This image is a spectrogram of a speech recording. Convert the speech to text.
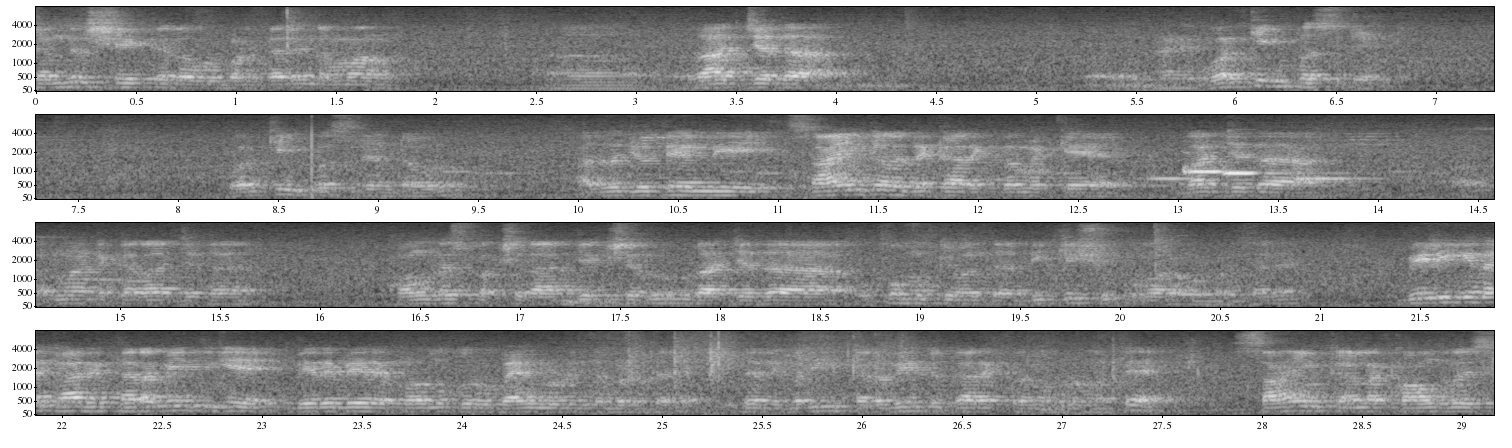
ಚಂದ್ರಶೇಖರ್ ಅವರು ಬರ್ತಾರೆ, ನಮ್ಮ ರಾಜ್ಯದ ವರ್ಕಿಂಗ್ ಪ್ರೆಸಿಡೆಂಟ್ ವರ್ಕಿಂಗ್ ಪ್ರೆಸಿಡೆಂಟ್ ಅವರು. ಅದರ ಜೊತೆಯಲ್ಲಿ ಸಾಯಂಕಾಲದ ಕಾರ್ಯಕ್ರಮಕ್ಕೆ ರಾಜ್ಯದ ಕರ್ನಾಟಕ ರಾಜ್ಯದ ಕಾಂಗ್ರೆಸ್ ಪಕ್ಷದ ಅಧ್ಯಕ್ಷರು, ರಾಜ್ಯದ ಉಪಮುಖ್ಯಮಂತ್ರಿ ಡಿ ಕೆ ಶಿವಕುಮಾರ್ ಅವರು ಬರ್ತಾರೆ. ಬೆಳಗಿನ ಕಾರ್ಯ, ತರಬೇತಿಗೆ ಬೇರೆ ಬೇರೆ ಪ್ರಮುಖರು ಬ್ಯಾಂಗ್ಳೂರಿಂದ ಬರ್ತಾರೆ. ಇದರಲ್ಲಿ ಬರೀ ತರಬೇತಿ ಕಾರ್ಯಕ್ರಮಗಳು ಮತ್ತು ಸಾಯಂಕಾಲ ಕಾಂಗ್ರೆಸ್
